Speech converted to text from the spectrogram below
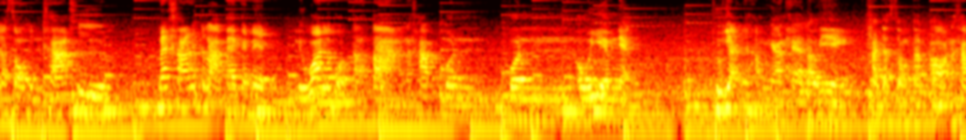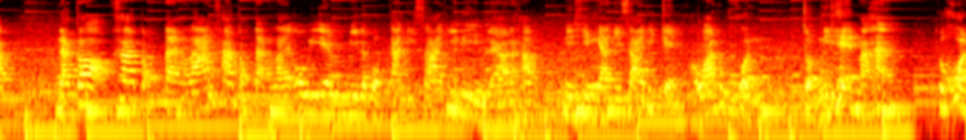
จัดส่งสินค้าคือ แม่ค้าในตลาดแมกเนตหรือว่าระบบต่างๆนะครับ บนบน OEM เนี่ย ทุกอย่างจะทำงานแทนเราเองค่าจัดส่งตัดออนะครับ แล้วก็ค่าตกแต่งร้านค่าตกแต่งลาย OEM มีระบบการดีไซน์ที่ดีอยู่แล้วนะครับ มีทีมงานดีไซน์ที่เก่ง เพราะว่าทุกคนจบนิเทศมา ทุกคน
